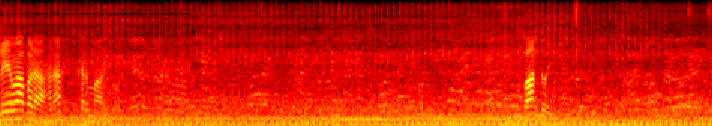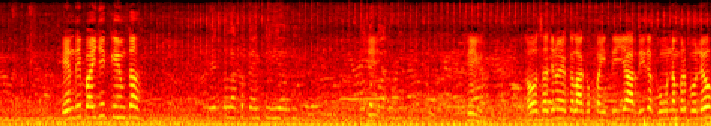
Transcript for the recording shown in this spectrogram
ਲੇਵਾ ਬੜਾ ਹਨਾ ਕਰਮਾਂ ਵਾਲੀ ਕੋਲ। ਬੰਦ ਹੋਈ। ਇਹਦੀ ਬਾਈ ਜੀ ਕੀਮਤ? 1 ਲੱਖ 35000 ਦੀ ਠੀਕ। ਠੀਕ ਹੈ ਲਓ ਸੱਜਣੋ 1 ਲੱਖ 35000 ਦੀ ਤੇ ਫੋਨ ਨੰਬਰ ਬੋਲਿਓ।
